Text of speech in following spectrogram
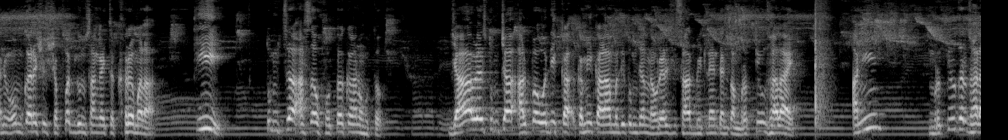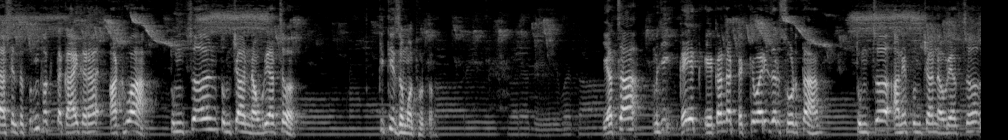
आणि ओंकाराशी शपथ घेऊन सांगायचं खरं मला की तुमचं असं होतं का नव्हतं? ज्यावेळेस तुमच्या अल्पावधी का कमी काळामध्ये तुमच्या नवऱ्याची साथ भेटली आणि त्यांचा मृत्यू झाला आहे आणि मृत्यू जर झाला असेल तर तुम्ही फक्त काय करा? आठवा तुमचं तुमच्या नवऱ्याचं किती जमत होतं? याचा म्हणजे काही एक एखादा टक्केवारी जर सोडता तुमचं आणि तुमच्या नवऱ्याचं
